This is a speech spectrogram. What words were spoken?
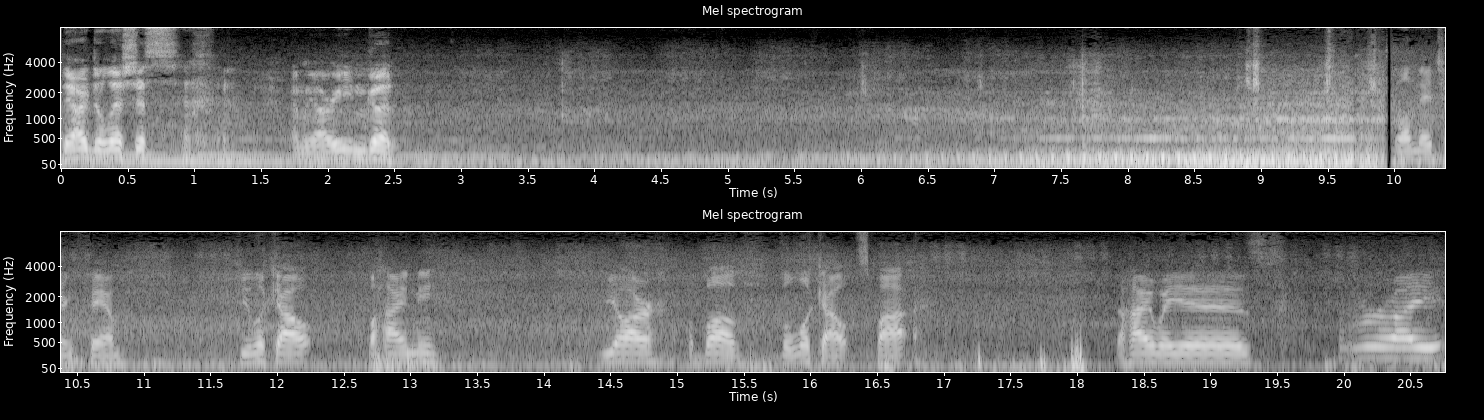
they are delicious, and we are eating good. Well, Naturing fam, if you look out behind me, we are above the lookout spot. The highway is right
